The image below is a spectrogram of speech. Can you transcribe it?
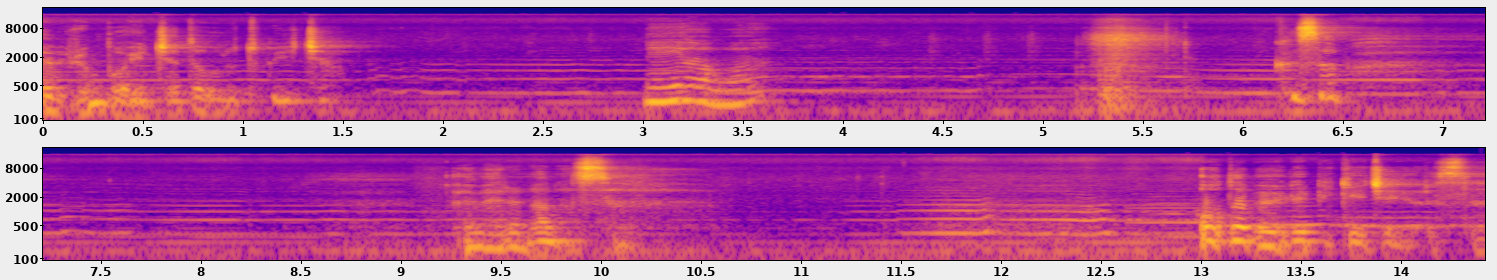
Ömrüm boyunca da unutmayacağım. Neyi ama? Kızım. Ömer'in anası. O da böyle bir gece yarısı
